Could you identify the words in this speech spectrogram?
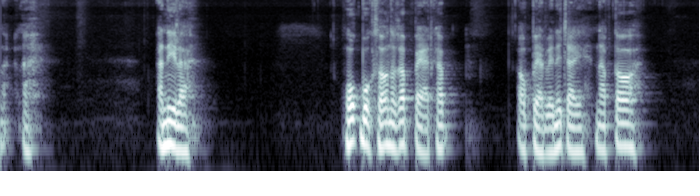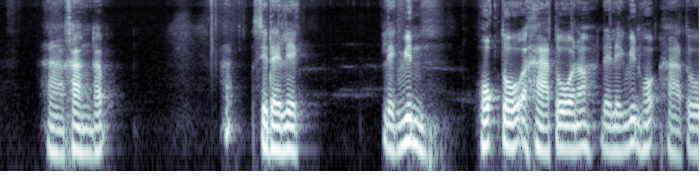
นะนะอันนี้ล่ะหกบวกสองเท่ากับแปดครับ เอาแปดไว้ในใจ นับต่อหาครั้งครับสิได้เลขเลขวิน หกตัวหาตัวเนาะได้เลขวินหกหาตัว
